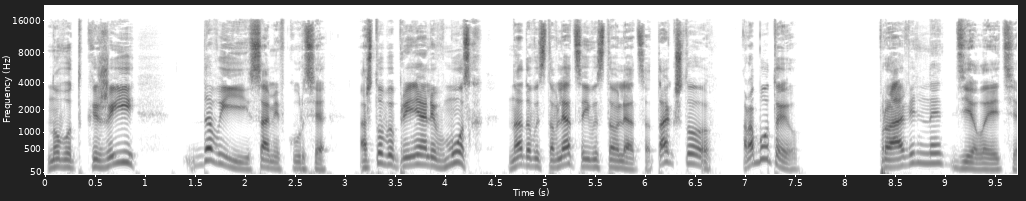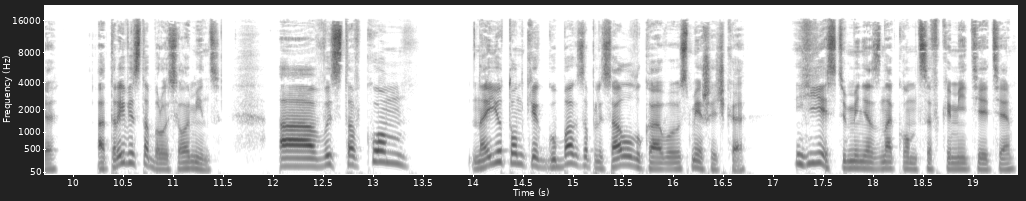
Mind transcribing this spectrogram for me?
Но вот КЖИ, да вы и сами в курсе. А чтобы приняли в мозг, надо выставляться и выставляться. Так что работаю. Правильно делаете, отрывисто бросила Минц. А выставком... На ее тонких губах заплясала лукавая усмешечка. Есть у меня знакомцы в комитете.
